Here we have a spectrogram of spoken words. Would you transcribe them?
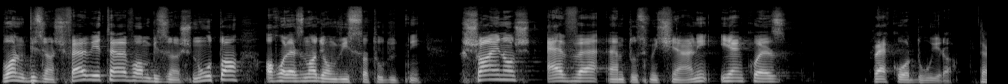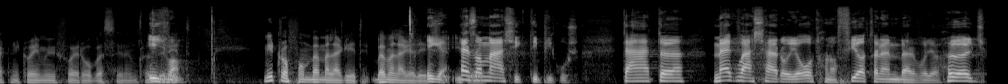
van bizonyos felvétel, van bizonyos nóta, ahol ez nagyon vissza tud ütni. Sajnos ebben nem tudsz mit csinálni, ilyenkor ez rekord újra. Technikai műfajról beszélünk. Így van. Itt. Mikrofon bemelegedés. Igen, idő. ez a másik tipikus. Tehát megvásárolja otthon a fiatalember vagy a hölgy,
